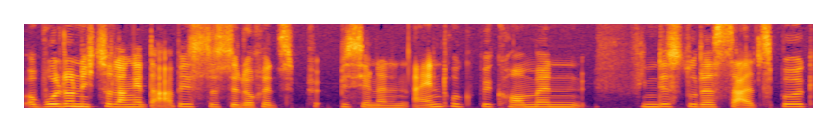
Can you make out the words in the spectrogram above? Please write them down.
obwohl du nicht so lange da bist, hast du doch jetzt ein bisschen einen Eindruck bekommen. Findest du, dass Salzburg,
